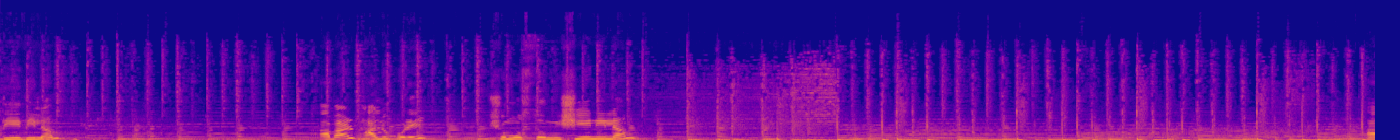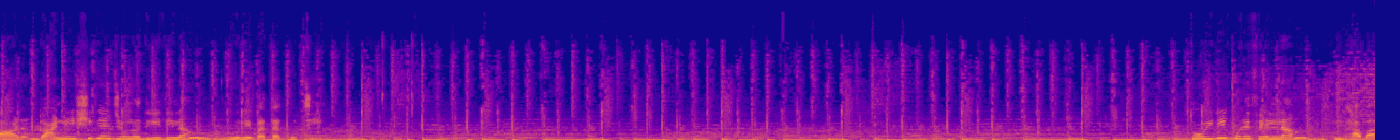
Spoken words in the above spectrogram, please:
দিয়ে দিলাম। আবার ভালো করে সমস্ত মিশিয়ে নিলাম। আর গার্নিশিংয়ের জন্য দিয়ে দিলাম ধনে পাতা কুচি। তৈরি করে ফেললাম ধাবা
